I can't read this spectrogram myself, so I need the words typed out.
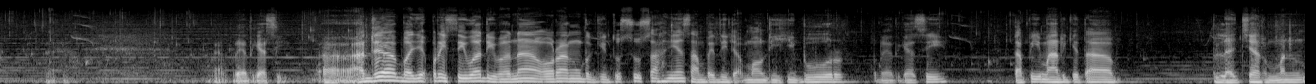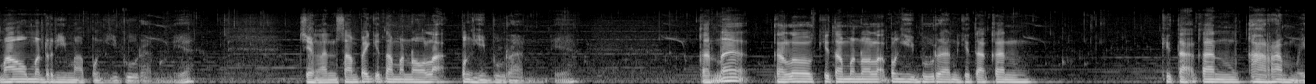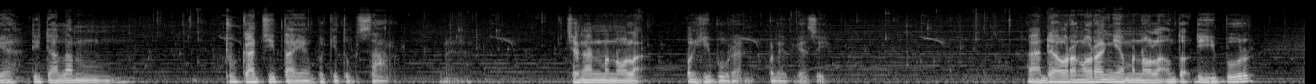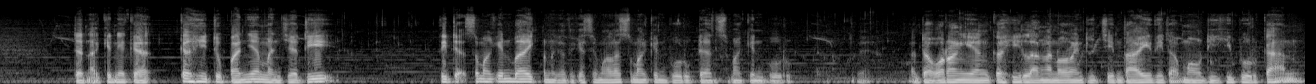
Kasih. Uh, ada banyak peristiwa di mana orang begitu susahnya sampai tidak mau dihibur, kasih tapi mari kita belajar men, mau menerima penghiburan ya. Jangan sampai kita menolak penghiburan ya. Karena kalau kita menolak penghiburan kita akan kita akan karam ya di dalam duka cita yang begitu besar. Jangan menolak penghiburan, peneliti Ada orang-orang yang menolak untuk dihibur, dan akhirnya ke kehidupannya menjadi tidak semakin baik pendengar kasih malah semakin buruk dan semakin buruk. Ya. Ada orang yang kehilangan orang yang dicintai tidak mau dihiburkan,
